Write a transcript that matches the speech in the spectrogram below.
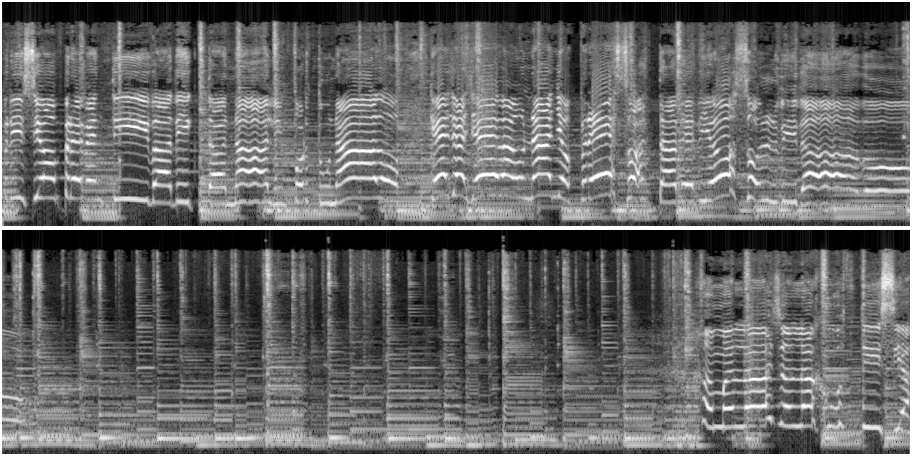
prisión preventiva dictan al infortunado que ya lleva un año preso hasta de Dios olvidado. Amalaya la justicia,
